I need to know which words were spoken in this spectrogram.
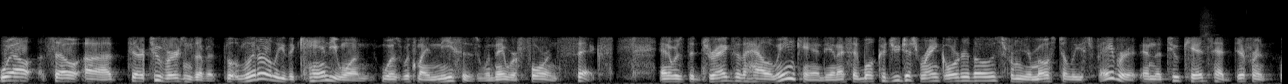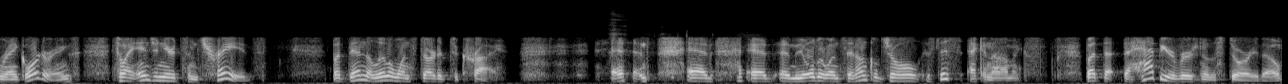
Well, so uh, there are two versions of it. Literally, the candy one was with my nieces when they were four and six, and it was the dregs of the Halloween candy. And I said, "Well, could you just rank order those from your most to least favorite?" And the two kids had different rank orderings, so I engineered some trades. But then the little one started to cry. and and and and the older one said, "Uncle Joel, is this economics?" But the the happier version of the story, though,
